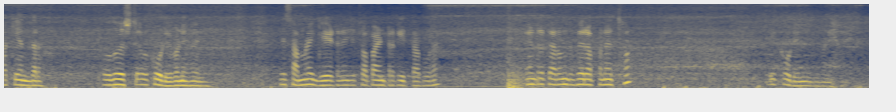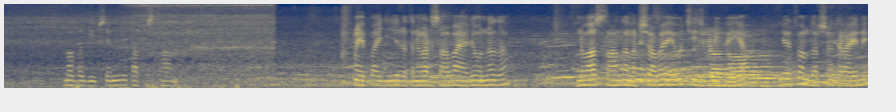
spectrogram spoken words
ਆ- ਕੇ ਅੰਦਰ, ਉਦੋਂ ਇਸ ਟਾਈਮ ਘੋੜੇ ਬਣੇ ਹੋਏ ਨੇ। ਇਹ ਸਾਹਮਣੇ ਗੇਟ ਨੇ ਜਿੱਥੋਂ ਆਪਾਂ ਐਂਟਰ ਕੀਤਾ ਪੂਰਾ। ਐਂਟਰ ਕਰਨ ਤੋਂ ਫਿਰ ਆਪਣਾ ਇੱਥੋਂ ਇਹ ਘੋੜੇ ਨੇ ਜੀ ਬਣੇ ਹੋਏ। ਬਾਬਾ ਦੀਪ ਸਿੰਘ ਜੀ ਤਪ ਸਥਾਨ ਇਹ ਭਾਈ ਜੀ ਰਤਨਗੜ੍ਹ ਸਾਹਿਬ ਆਇਆ ਜੋ ਉਹਨਾਂ ਦਾ ਨਿਵਾਸ ਸਥਾਨ ਦਾ ਨਕਸ਼ਾ ਵਾ, ਇਹ ਉਹ ਚੀਜ਼ ਬਣੀ ਪਈ ਆ। ਇਹ ਤੁਹਾਨੂੰ ਦਰਸ਼ਨ ਕਰਾਏ ਨੇ।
